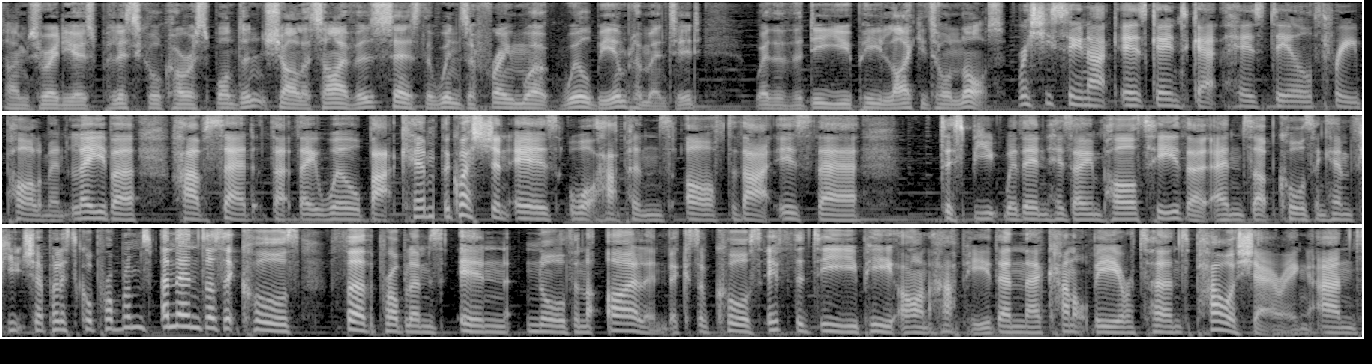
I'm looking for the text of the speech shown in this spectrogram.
Times Radio's political correspondent Charlotte Ivers says the Windsor framework will be implemented whether the DUP like it or not. Rishi Sunak is going to get his deal through Parliament. Labour have said that they will back him. The question is what happens after that? Is there dispute within his own party that ends up causing him future political problems? And then does it cause further problems in Northern Ireland? Because, of course, if the DUP aren't happy, then there cannot be a return to power sharing, and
